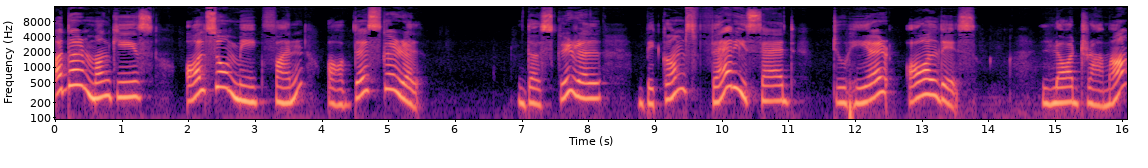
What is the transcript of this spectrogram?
other monkeys also make fun of the squirrel. The squirrel becomes very sad to hear all this. Lord Rama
